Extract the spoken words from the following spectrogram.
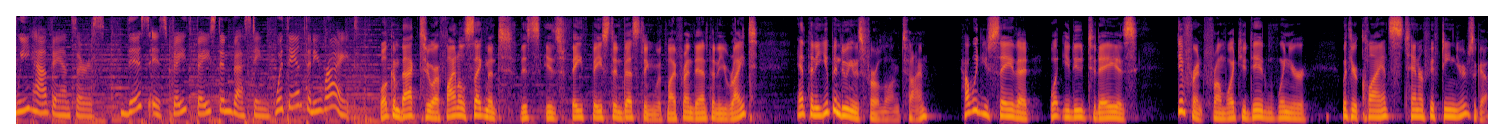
We have answers. This is Faith Based Investing with Anthony Wright. Welcome back to our final segment. This is Faith Based Investing with my friend Anthony Wright. Anthony, you've been doing this for a long time. How would you say that what you do today is different from what you did when you're with your clients 10 or 15 years ago?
